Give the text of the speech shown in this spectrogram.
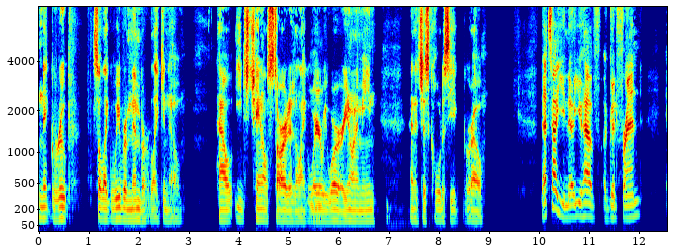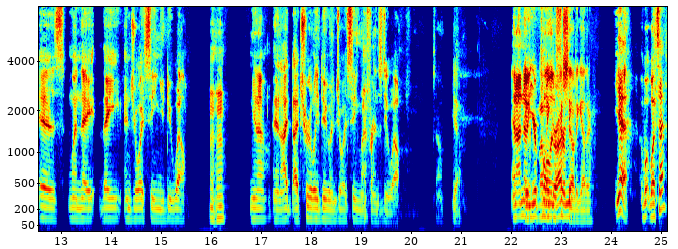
knit group, so like we remember like you know how each channel started and like where Mhm. we were. You know what I mean? And it's just cool to see it grow. That's how you know you have a good friend is when they they enjoy seeing you do well. Mm-hmm. You know, and I I truly do enjoy seeing my friends do well. So Yeah. and I know Even you're pulling garage for sale me. together. Yeah. What, what's that?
